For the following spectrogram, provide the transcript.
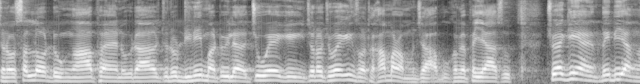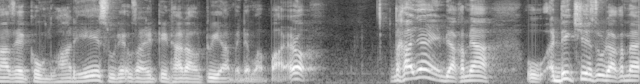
ကျွန်တော်ဆက်လော့တို့ငါးဖန်တို့ဒါကျွန်တော်ဒီနေ့မှတွေးလိုက်ကျွဲကင်းကျွန်တော်ကျွဲကင်းဆိုတော့တခါမှတော့မကြဘူးခင်ဗျာဖျားဆိုကျွဲကင်းရင်သိန်း150ကုန်သွားတယ်ဆိုတဲ့ဥစ္စာတွေတင်ထားတာကိုတွေ့ရမယ်တဲ့မှာပါတယ်အဲ့တော့တခါကျရင်ဗျာခင်ဗျာဟို addiction ဆိုတာခင်ဗျာ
